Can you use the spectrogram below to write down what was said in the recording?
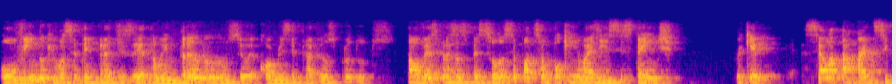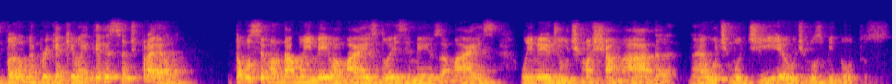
ouvindo o que você tem para dizer, estão entrando no seu e-commerce para ver os produtos. Talvez para essas pessoas você pode ser um pouquinho mais insistente, porque se ela está participando é porque aquilo é interessante para ela. Então, você mandar um e-mail a mais, dois e-mails a mais, um e-mail de última chamada, né, último dia, últimos minutos,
